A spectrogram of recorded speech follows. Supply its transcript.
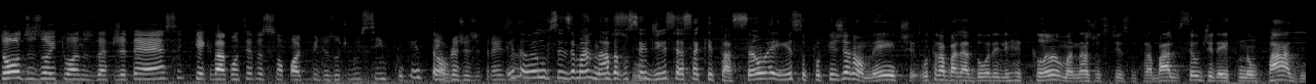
todos os 8 anos do FGTS, o que, que vai acontecer? Você só pode pedir os últimos 5. Então, Tem um prejuízo de 3 anos. Então, eu não preciso dizer mais nada. Você disse, essa quitação é isso, porque geralmente o trabalhador ele reclama na Justiça do Trabalho seu direito não pago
